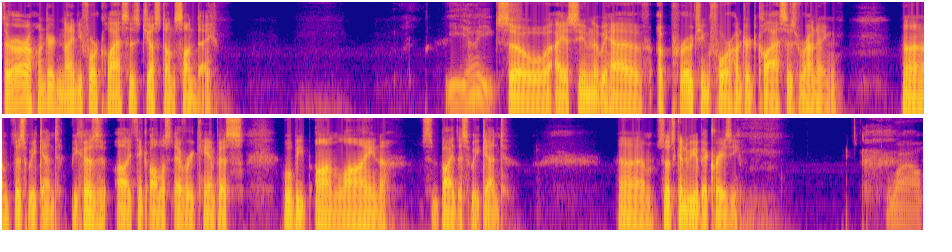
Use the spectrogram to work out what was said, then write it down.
there are 194 classes just on Sunday. Yikes. So I assume that we have approaching 400 classes running um, this weekend because I think almost every campus will be online by this weekend. Um, so it's going to be a bit crazy. Wow.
